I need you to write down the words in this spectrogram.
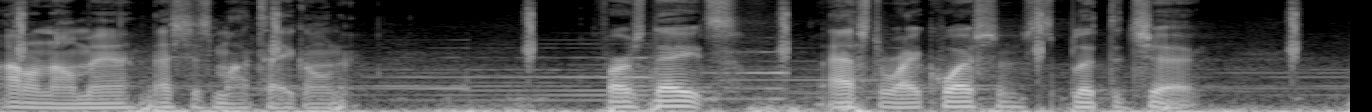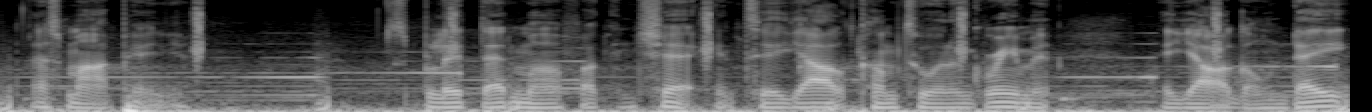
I don't know, man. That's just my take on it. First dates, ask the right questions, split the check. That's my opinion. split that motherfucking check until y'all come to an agreement that y'all gonna date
